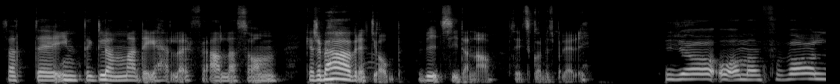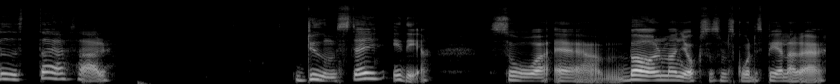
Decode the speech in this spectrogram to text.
Så att eh, inte glömma det heller för alla som kanske behöver ett jobb vid sidan av sitt skådespeleri. Ja, och om man får vara lite så här doomsday i det så eh, bör man ju också som skådespelare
